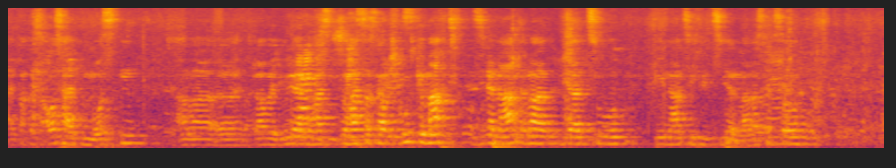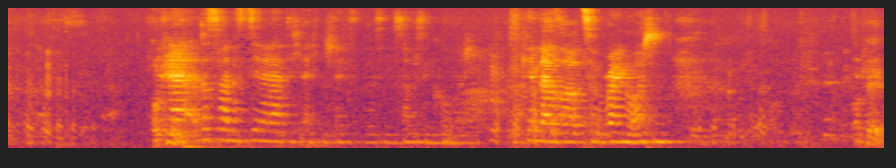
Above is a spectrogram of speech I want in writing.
einfach das aushalten mussten. Aber äh, ich glaube, Julia, du hast, du hast das, glaube ich, gut gemacht, sie danach immer wieder zu denazifizieren. War das jetzt so? Okay. Ja, das war eine Szene, da hatte ich echt ein schlechtes Gewissen. Das war ein bisschen komisch. Die Kinder so zu brainwashen. Okay.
